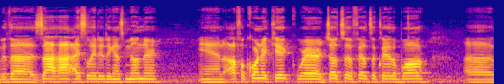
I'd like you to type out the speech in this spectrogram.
with uh, Zaha isolated against Milner. And off a corner kick where Jota failed to clear the ball, uh,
